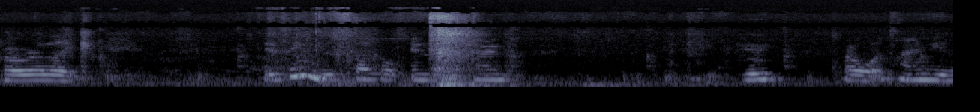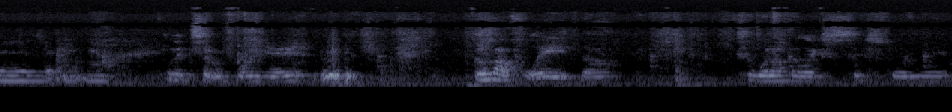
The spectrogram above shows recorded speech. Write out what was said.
Bro, we're like, you think this will in that time? Hmm? Bro, what time even is it right now? Like 7:48. It was off late though. It went up at like 6:48.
